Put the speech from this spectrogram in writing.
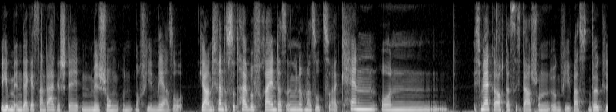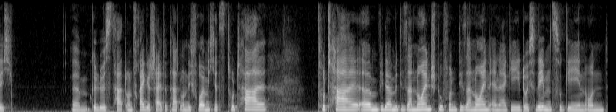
eben in der gestern dargestellten Mischung und noch viel mehr so. Ja, und ich fand es total befreiend, das irgendwie nochmal so zu erkennen. Und ich merke auch, dass sich da schon irgendwie was wirklich ähm, gelöst hat und freigeschaltet hat. Und ich freue mich jetzt total, total ähm, wieder mit dieser neuen Stufe und dieser neuen Energie durchs Leben zu gehen und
